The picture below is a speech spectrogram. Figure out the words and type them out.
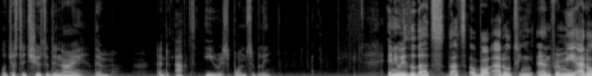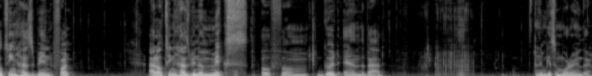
Or just to choose to deny them and to act irresponsibly? Anyway, so that's that's about adulting. And for me, adulting has been fun. Adulting has been a mix of um, good and the bad. Let me get some water in there.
